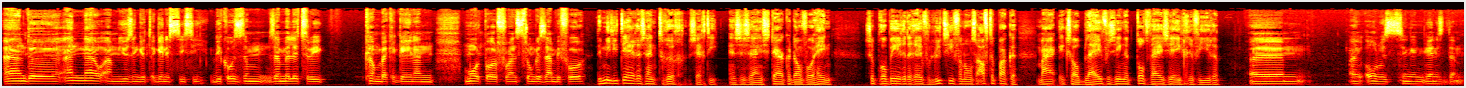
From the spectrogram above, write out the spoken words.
And, uh, and now I'm using it against Sisi because the, the military come back again and more powerful and stronger than before. De militairen zijn terug, zegt hij, en ze zijn sterker dan voorheen. Ze proberen de revolutie van ons af te pakken, maar ik zal blijven zingen tot wij zegen vieren. Um, I always sing against them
